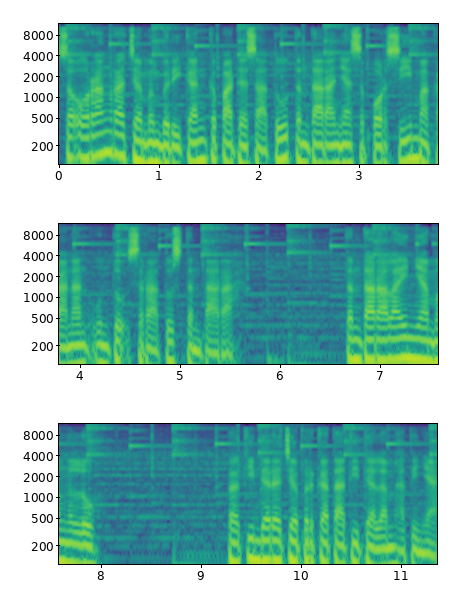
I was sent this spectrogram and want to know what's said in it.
Seorang raja memberikan kepada satu tentaranya seporsi makanan untuk seratus tentara. Tentara lainnya mengeluh. Baginda Raja berkata di dalam hatinya,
